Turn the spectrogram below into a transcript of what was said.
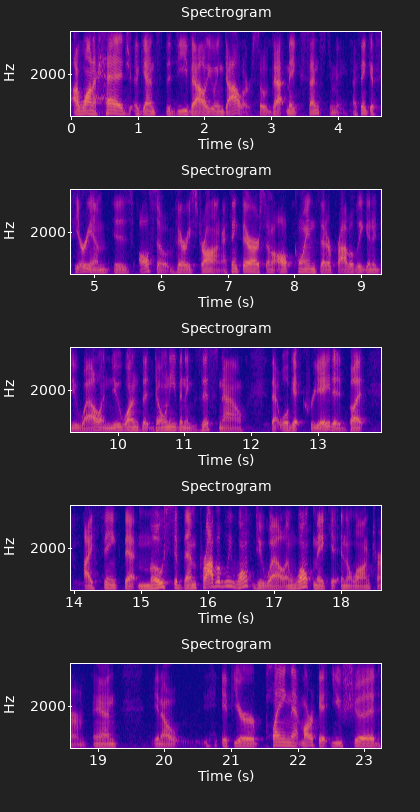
I want to hedge against the devaluing dollar. So that makes sense to me. I think Ethereum is also very strong. I think there are some altcoins that are probably going to do well and new ones that don't even exist now that will get created. But I think that most of them probably won't do well and won't make it in the long term. And, you know, if you're playing that market, you should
